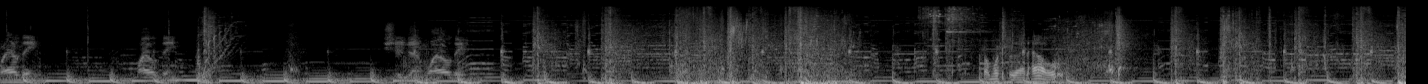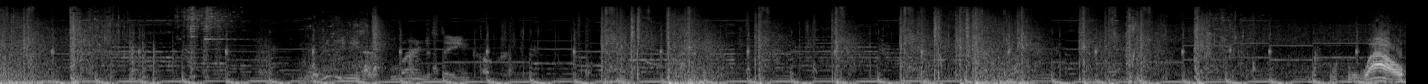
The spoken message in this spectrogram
Wilding. Wilding. Should have done wilding. How much for that health? You need to learn to stay in cover. Wow.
